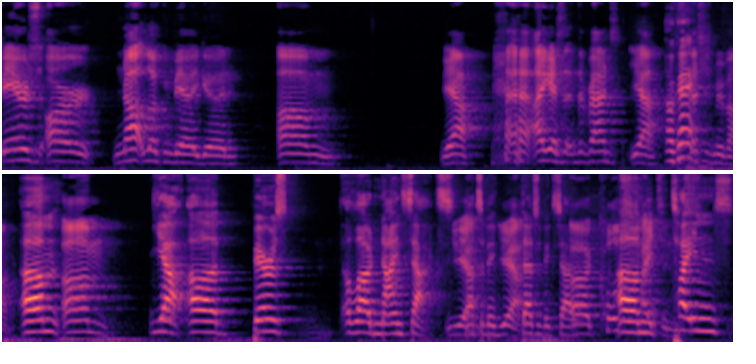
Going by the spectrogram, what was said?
Bears are not looking very good. Um, yeah, I guess the Browns. Yeah. Okay. Let's just move on. Um Um, yeah, uh Bears allowed 9 sacks. Yeah, That's a big yeah. that's a big stat. uh, Colts um Titans. Titans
